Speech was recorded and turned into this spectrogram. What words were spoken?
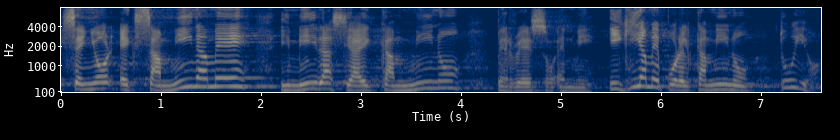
Señor, examíname y mira si hay camino perverso en mí. Y guíame por el camino tuyo,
